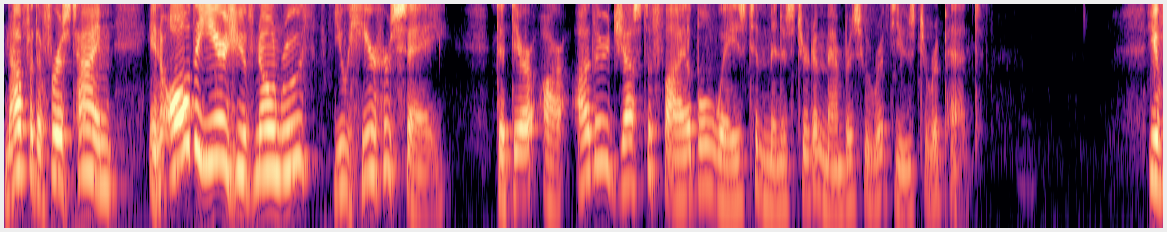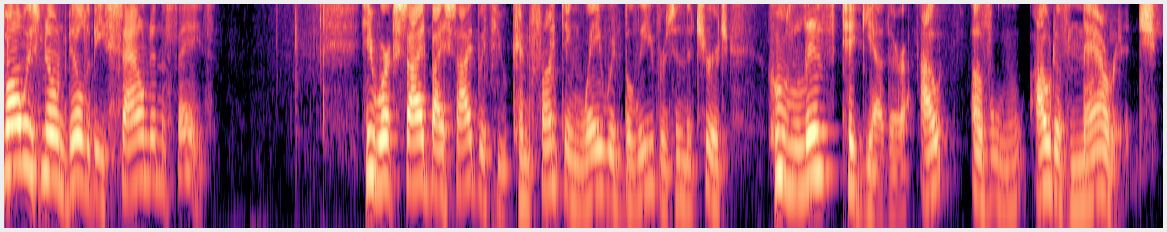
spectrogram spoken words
Now, for the first time in all the years you've known Ruth, you hear her say that there are other justifiable ways to minister to members who refuse to repent. You've always known Bill to be sound in the faith. He works side by side with you, confronting wayward believers in the church who live together out of, out of marriage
